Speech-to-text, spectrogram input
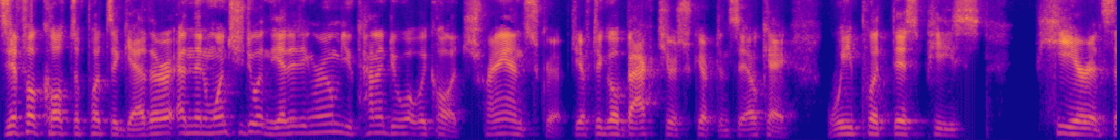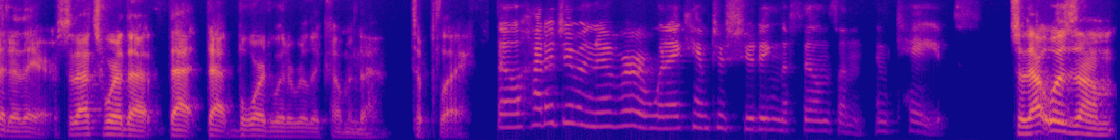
difficult to put together. And then once you do it in the editing room you kind of do what we call a transcript. You have to go back to your script and say okay we put this piece here instead of there so that's where that that that board would have really come into to play so how did you maneuver when it came to shooting the films on, in caves? So that was um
